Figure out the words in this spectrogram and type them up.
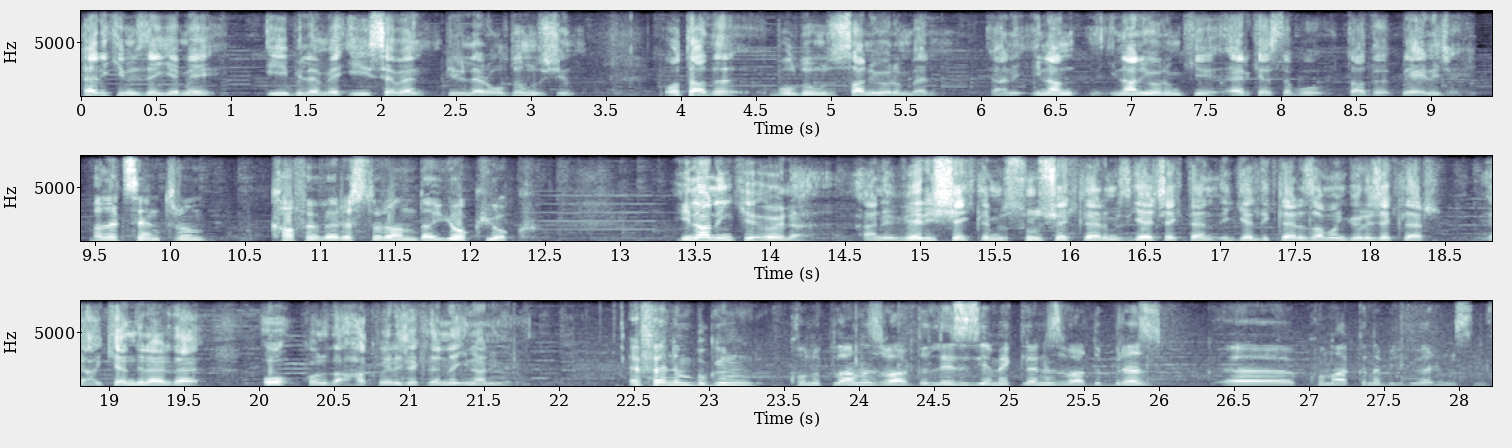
Her ikimiz de yemeği iyi bilen ve iyi seven birileri olduğumuz için o tadı bulduğumuzu sanıyorum ben. Yani inan inanıyorum ki herkes de bu tadı beğenecek. Palet Centrum kafe ve restoranda yok yok. İnanın ki öyle. Yani veriş şeklimiz, sunuş şekillerimiz gerçekten geldikleri zaman görecekler. Yani kendileri de o konuda hak vereceklerine inanıyorum. Efendim bugün konuklarınız vardı, leziz yemekleriniz vardı. Biraz e, konu hakkında bilgi verir misiniz?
